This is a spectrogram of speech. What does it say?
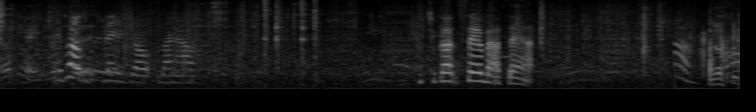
Okay. They probably finished out by now. What you got to say about that? Nothing.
